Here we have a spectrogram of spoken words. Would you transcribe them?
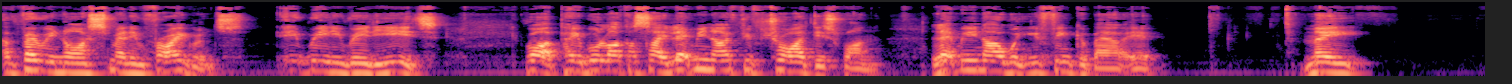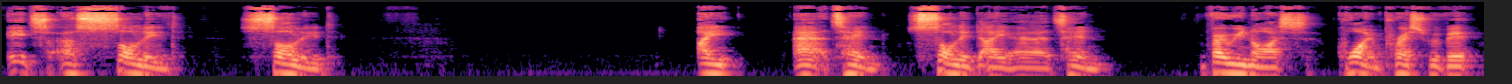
a very nice smelling fragrance. It really, really is. Right, people, like I say, let me know if you've tried this one. Let me know what you think about it. Me, it's a solid, solid 8 out of 10. Solid 8 out of 10. Very nice. Quite impressed with it.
